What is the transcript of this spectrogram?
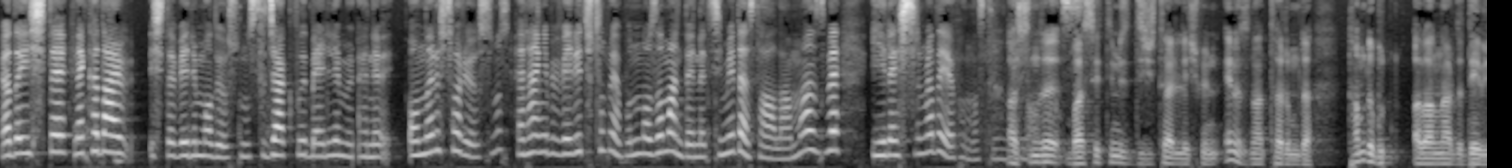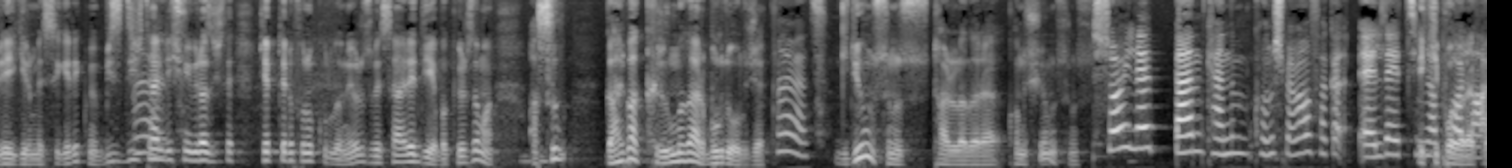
Ya da işte ne kadar işte verim alıyorsunuz sıcaklığı belli mi? Hani onları soruyorsunuz. Herhangi bir veri tutulmuyor. Bunun o zaman denetimi de sağlanmaz ve iyileştirme de yapılması mümkün Aslında olmaz. bahsettiğimiz dijitalleşmenin en azından tarımda tam da bu alanlarda devreye girmesi gerekmiyor. Biz dijitalleşmeyi evet. biraz işte cep telefonu kullanıyoruz vesaire diye bakıyoruz ama asıl galiba kırılmalar burada olacak. Evet. Gidiyor musunuz tarlalara, konuşuyor musunuz? Şöyle ben kendim konuşmuyorum ama fakat elde ettiğim Ekip raporlar.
